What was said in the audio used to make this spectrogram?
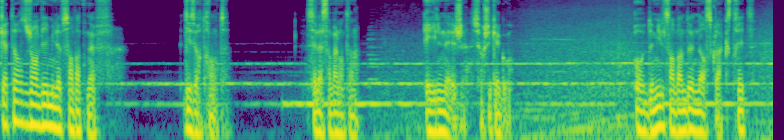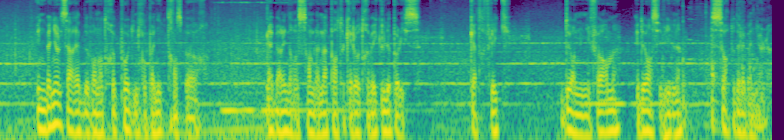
14 janvier 1929, 10h30. C'est la Saint-Valentin. Et il neige sur Chicago. Au 2122 North Clark Street, une bagnole s'arrête devant l'entrepôt d'une compagnie de transport. La berline ressemble à n'importe quel autre véhicule de police. Quatre flics, deux en uniforme et deux en civil, sortent de la bagnole.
